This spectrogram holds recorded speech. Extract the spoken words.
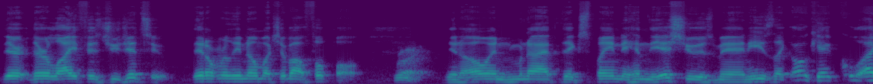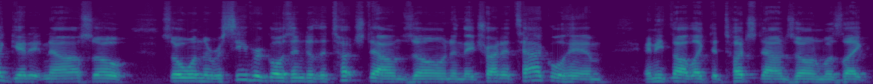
their their life is jujitsu. They don't really know much about football, Right. you know. And when I have to explain to him the issues, man, he's like, "Okay, cool, I get it now." So so when the receiver goes into the touchdown zone and they try to tackle him, and he thought like the touchdown zone was like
